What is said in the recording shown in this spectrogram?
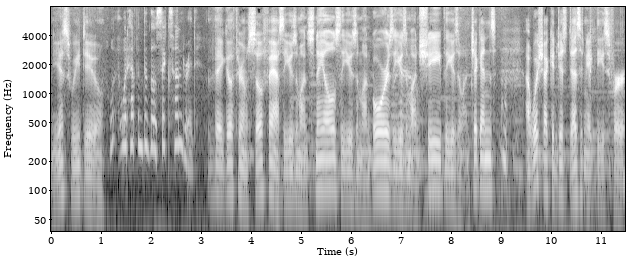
Yes, we do. What, what happened to those 600? They go through them so fast. They use them on snails, they use them on boars, they use them on sheep, they use them on chickens. I wish I could just designate these for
